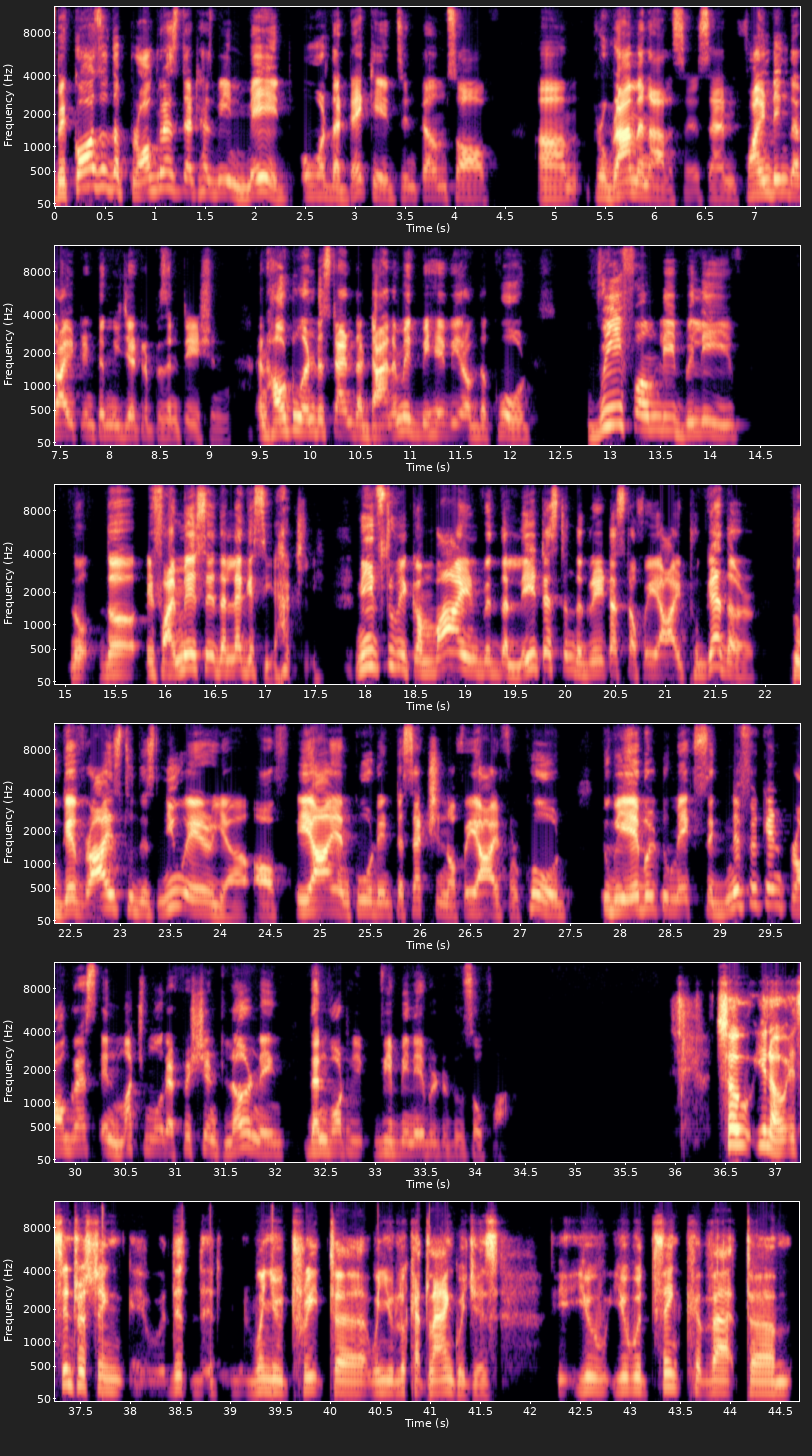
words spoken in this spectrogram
because of the progress that has been made over the decades in terms of um, program analysis and finding the right intermediate representation and how to understand the dynamic behavior of the code, we firmly believe no, the, if I may say the legacy actually, needs to be combined with the latest and the greatest of AI together to give rise to this new area of AI and code intersection of AI for code to be able to make significant progress in much more efficient learning than what we, we've been able to do so far. So you know, it's interesting eh, when you treat uh, when you look at languages, you you would think that um,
